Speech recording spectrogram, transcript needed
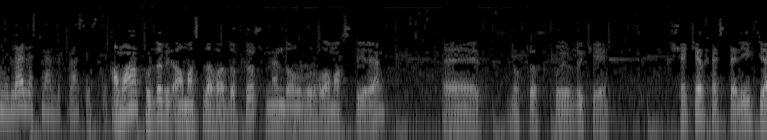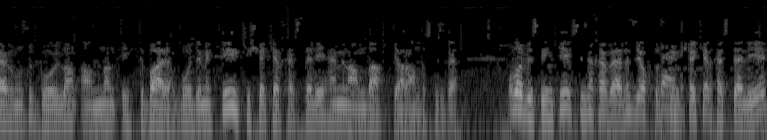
10 illərlə sürən bir prosesdir. Amma burada bir aması da var doktor. Mən də onu vurğulamaq istəyirəm. E, doktor buyurdu ki, şəkər xəstəliyi diaqnozu qoyulan andan etibarən, bu demək deyil ki, şəkər xəstəliyi həmin anda yarandı sizdə. Ola bilsin ki, sizin xəbəriniz yoxdur. Bəli. Çünki şəkər xəstəliyi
